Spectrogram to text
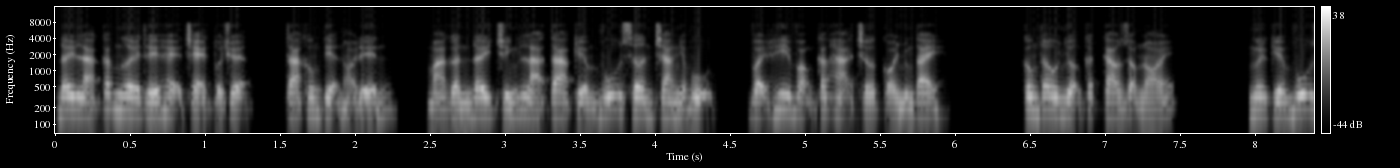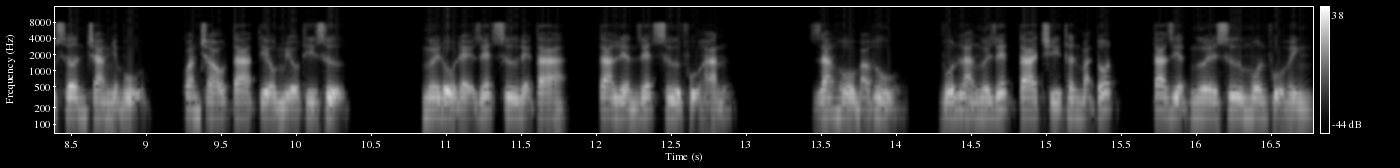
Đây là các ngươi thế hệ trẻ tuổi chuyện, ta không tiện hỏi đến, mà gần đây chính là ta kiếm vũ sơn trang nhiệm vụ, vậy hy vọng các hạ chớ có nhung tay. Công tâu nhượng cất cao giọng nói. Ngươi kiếm vũ sơn trang nhiệm vụ, quan cháu ta tiêu miếu thí sự. Ngươi đồ đệ giết sư đệ ta ta liền giết sư phụ hắn. Giang hồ báo thủ vốn là ngươi giết ta trí thân bạn tốt, ta diệt ngươi sư môn phụ huynh,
